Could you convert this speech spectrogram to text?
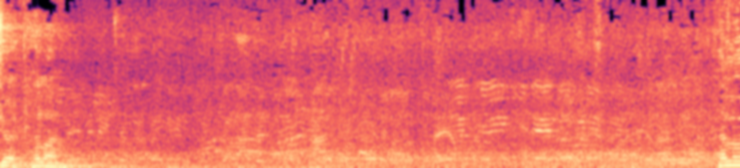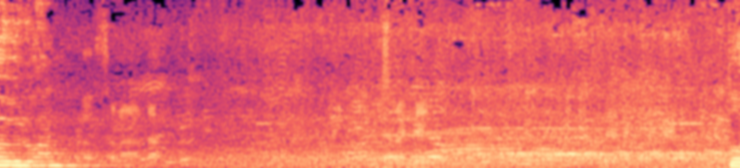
Check, hello. Hello everyone. तो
